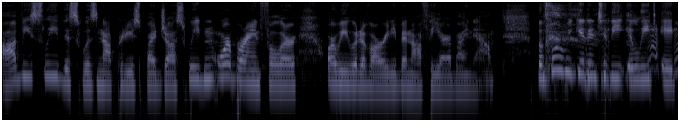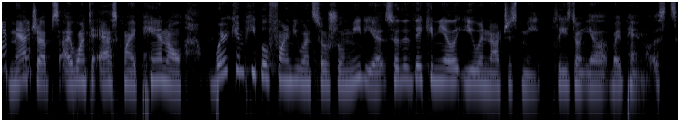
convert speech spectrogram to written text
Obviously, this was not produced by Joss Whedon or Bryan Fuller, or we would have already been off the air by now. Before we get into the Elite Eight matchups, I want to ask my panel where can people find you on social media so that they can yell at you and not just me? Please don't yell at my panelists.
